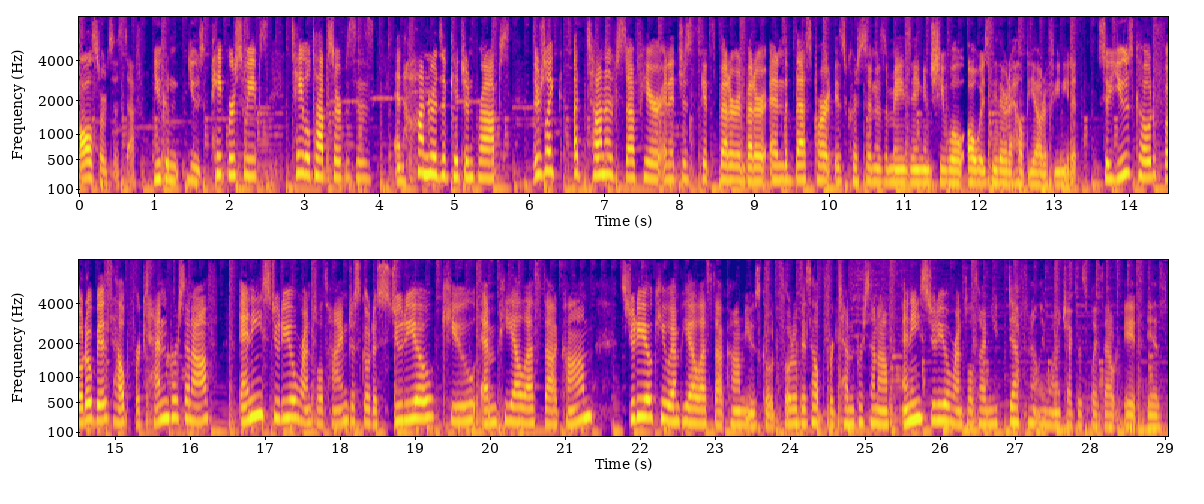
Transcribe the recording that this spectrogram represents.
all sorts of stuff. You can use paper sweeps, tabletop surfaces, and hundreds of kitchen props. There's like a ton of stuff here, and it just gets better and better. And the best part is Kristen is amazing, and she will always be there to help you out if you need it. So use code PHOTOBIZHELP for 10% off any studio rental time, just go to studioqmpls.com. StudioQMPLS.com. Use code PHOTOBIZHELP for 10% off any studio rental time. You definitely want to check this place out. It is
